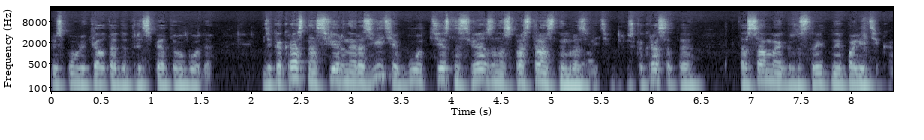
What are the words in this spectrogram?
Республики Алтай до 1935 года, где как раз ноосферное развитие будет тесно связано с пространственным развитием. То есть как раз это та самая градостроительная политика.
